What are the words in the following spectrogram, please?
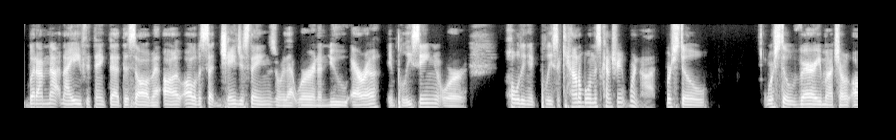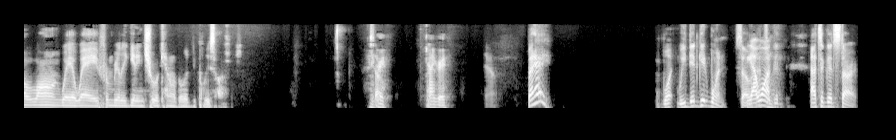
but I'm not naive to think that this all all, all of a sudden changes things or that we're in a new era in policing or holding a police accountable in this country. We're not. We're still we're still very much a, a long way away from really getting true accountability to police officers. I agree. I agree. Yeah. But hey, what we did get one. So We got that's one. A good, that's a good start.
